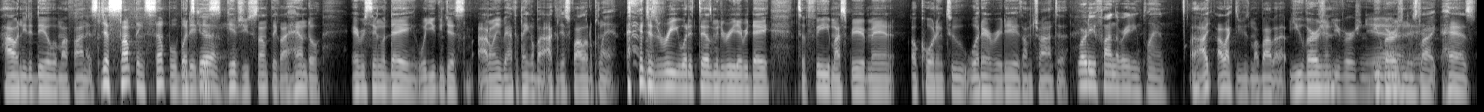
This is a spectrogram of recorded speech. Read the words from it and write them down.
how I need to deal with my finances. Just something simple, but That's it just gives you something to handle every single day where you can just, I don't even have to think about it. I can just follow the plan and just read what it tells me to read every day to feed my spirit, man, according to whatever it is I'm trying to Where do you find the reading plan? Uh, I, I like to use my Bible app. YouVersion. U version, YouVersion is yeah. like has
